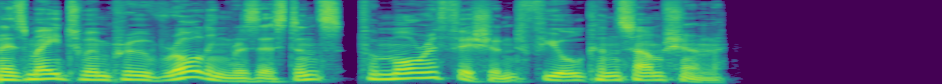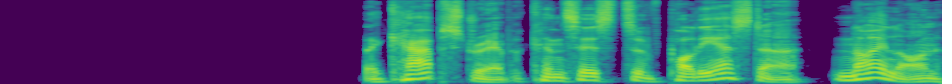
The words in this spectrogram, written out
and is made to improve rolling resistance for more efficient fuel consumption. The cap strip consists of polyester, nylon,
